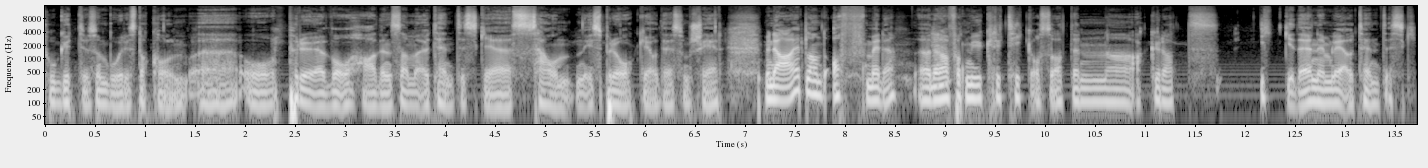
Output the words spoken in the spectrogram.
to gutter som bor i Stockholm, eh, og prøver å ha den samme autentiske sounden i språket og det som skjer. Men det er et eller annet off med det. Eh, Den har fått mye kritikk også, at den akkurat ikke det, nemlig autentisk.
